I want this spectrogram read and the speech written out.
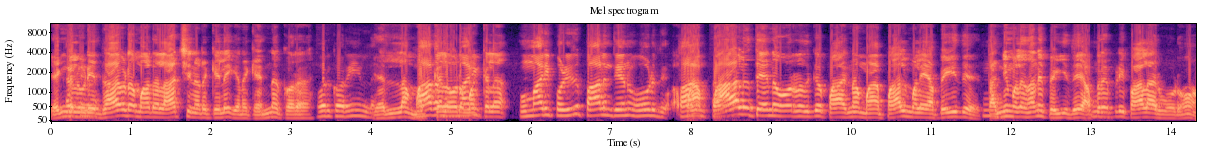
எங்களுடைய திராவிட மாடல் ஆட்சி நடக்கையில எனக்கு என்ன குறை? ஒரு குறையும் இல்ல. எல்லாம் மக்களோட மக்களா மும்மாரி பொழுது பாலும் தேனும் ஓடுது. பால் தேனு ஓடுறதுக்கு என்ன பால் மழையா பெய்யுது. தண்ணி மழை தானே பெய்யுது. அப்புறம் எப்படி பாலாறு ஓடும்?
